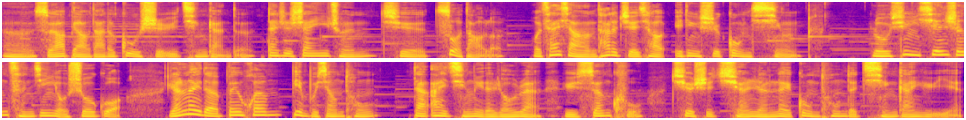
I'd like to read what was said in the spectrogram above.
嗯，所要表达的故事与情感的，但是单依纯却做到了。我猜想他的诀窍一定是共情。鲁迅先生曾经有说过，人类的悲欢并不相通，但爱情里的柔软与酸苦却是全人类共通的情感语言。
